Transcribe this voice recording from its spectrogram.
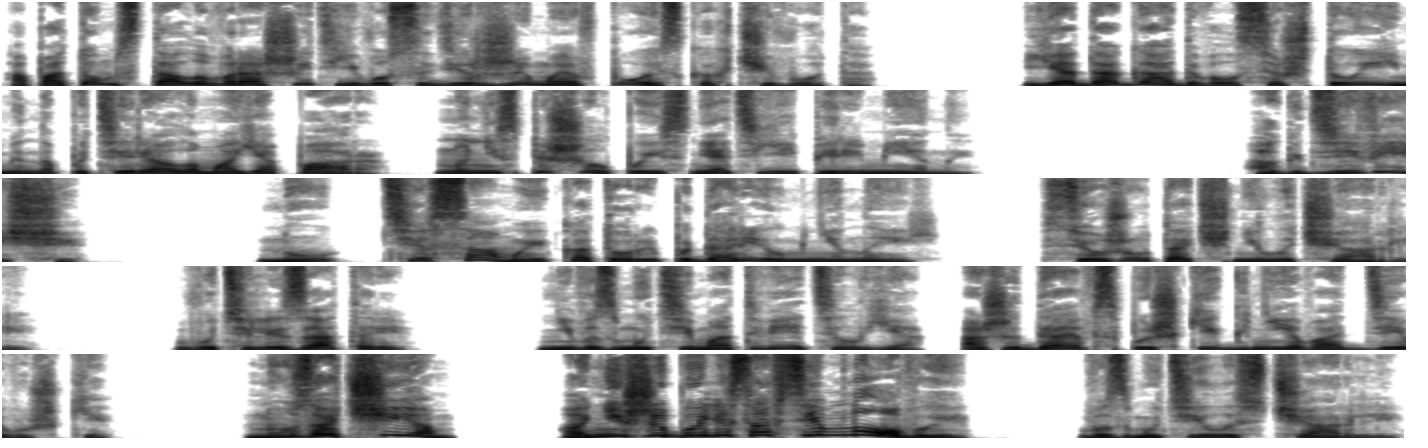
а потом стала ворошить его содержимое в поисках чего-то. Я догадывался, что именно потеряла моя пара, но не спешил пояснять ей перемены. «А где вещи?» «Ну, те самые, которые подарил мне Ней», — все же уточнила Чарли. «В утилизаторе?» — невозмутимо ответил я, ожидая вспышки гнева от девушки. «Ну зачем? Они же были совсем новые!» — возмутилась Чарли.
